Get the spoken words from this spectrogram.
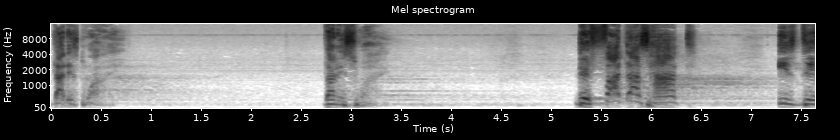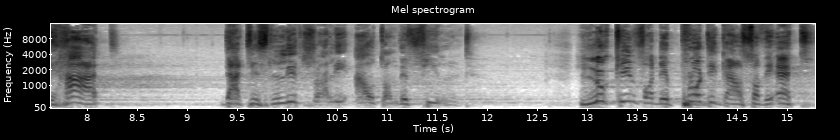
That is why. That is why. The father's heart is the heart that is literally out on the field looking for the prodigals of the earth.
